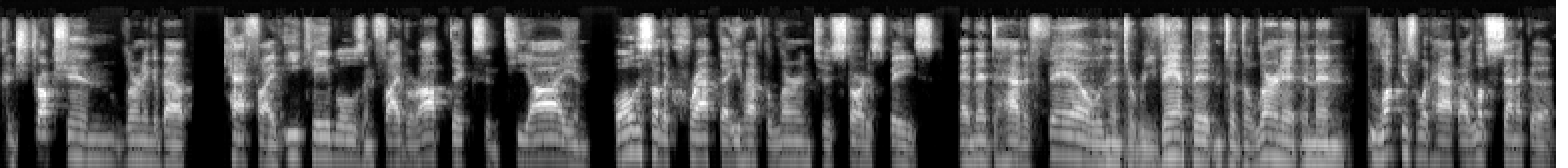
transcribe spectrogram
construction, learning about Cat 5e cables and fiber optics and TI and all this other crap that you have to learn to start a space and then to have it fail and then to revamp it and to, to learn it and then luck is what happens i love seneca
